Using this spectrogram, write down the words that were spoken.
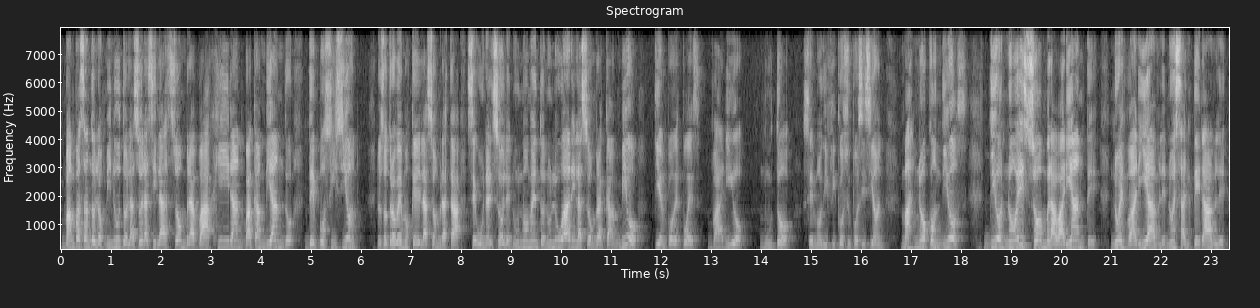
Van pasando los minutos, las horas y la sombra va girando, va cambiando de posición. Nosotros vemos que la sombra está, según el sol, en un momento, en un lugar y la sombra cambió tiempo después, varió, mutó, se modificó su posición, mas no con Dios. Dios no es sombra variante, no es variable, no es alterable,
